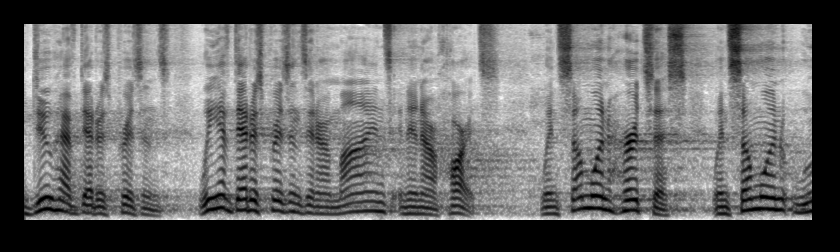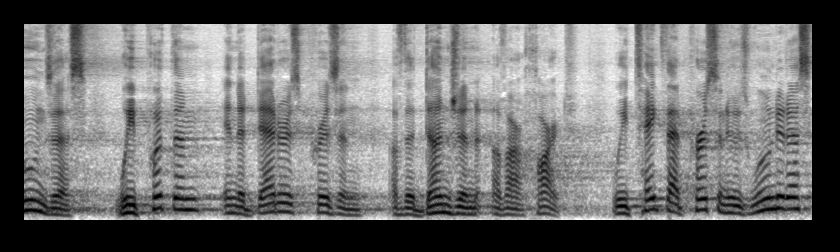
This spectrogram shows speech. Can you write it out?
do have debtors' prisons. We have debtors' prisons in our minds and in our hearts. When someone hurts us, when someone wounds us, we put them in the debtor's prison of the dungeon of our heart. We take that person who's wounded us,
